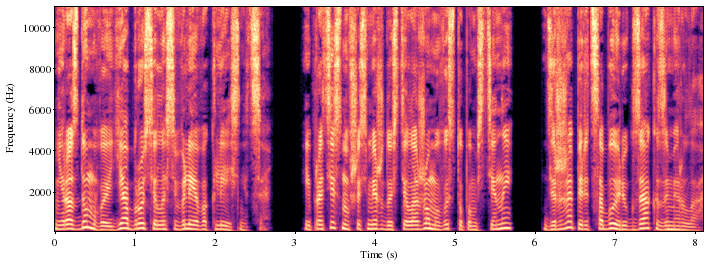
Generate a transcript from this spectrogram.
Не раздумывая, я бросилась влево к лестнице и, протиснувшись между стеллажом и выступом стены, держа перед собой рюкзак, замерла.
